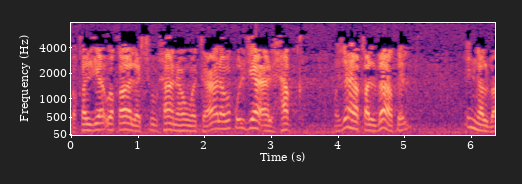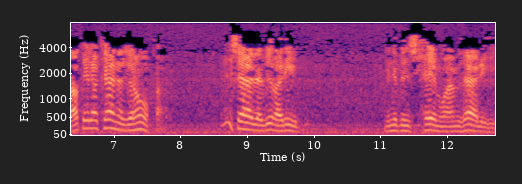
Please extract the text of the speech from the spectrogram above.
وقال, جاء وقال سبحانه وتعالى وقل جاء الحق وزهق الباطل إن الباطل كان زهوقا. ليس هذا بغريب من ابن سحيم وأمثاله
